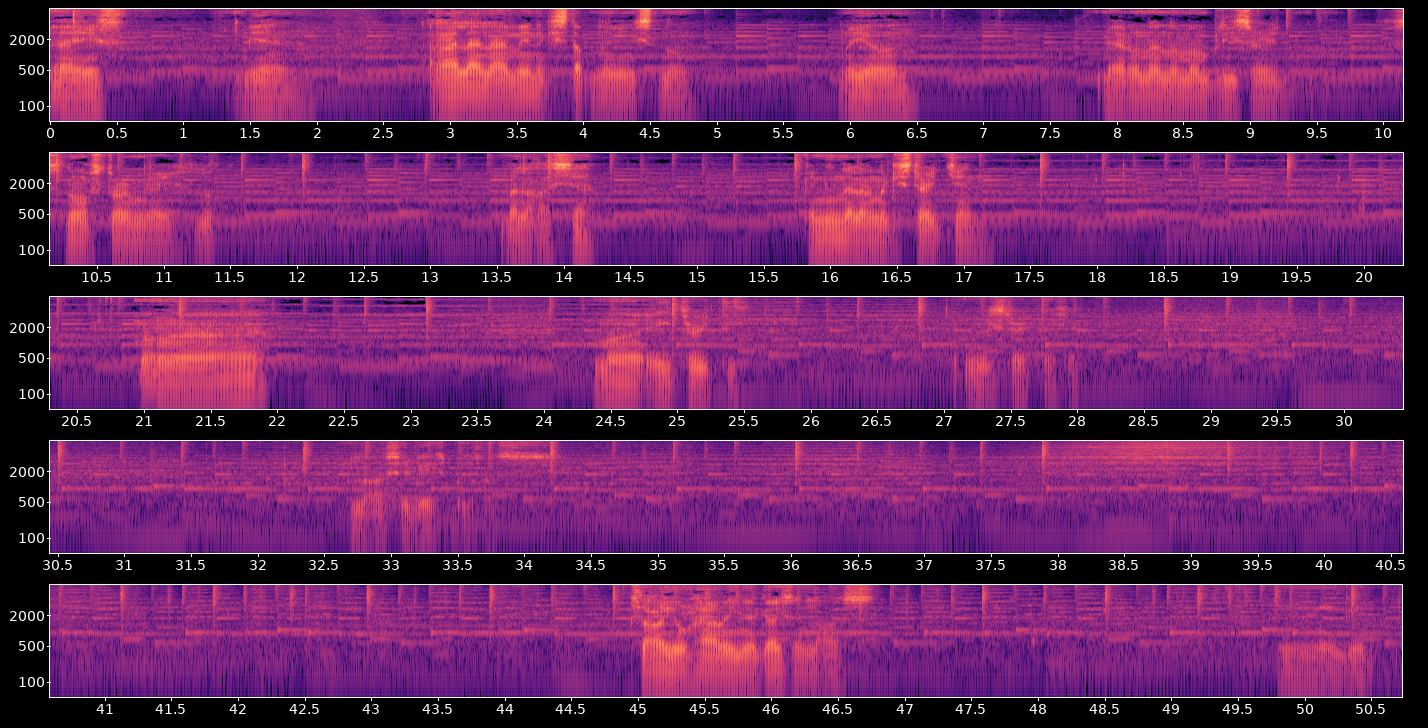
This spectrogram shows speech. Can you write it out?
Guys, yan. Akala namin nag-stop na yung snow. Ngayon, meron na naman blizzard snowstorm guys. Look. Malakas siya. Kanina lang nag-start yan. Mga mga 8.30 nag-start na siya. Malakas siya guys, malakas. Saka yung hangin niya guys, ang lakas. Oh my god.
